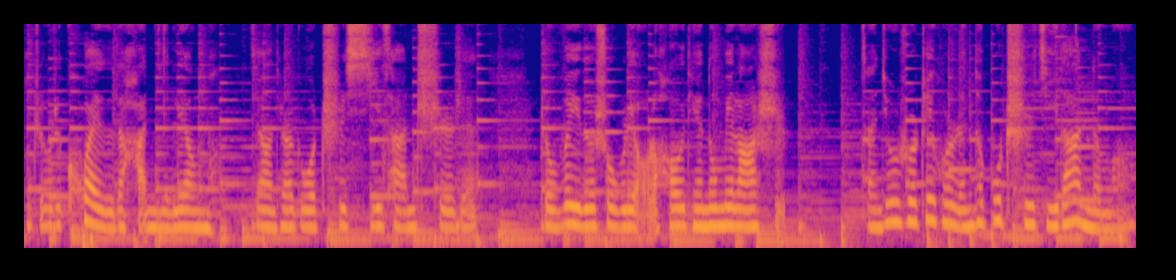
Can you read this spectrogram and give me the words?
你知道这筷子的含金量吗？这两天给我吃西餐吃的，这胃都受不了了，好几天都没拉屎。咱就是说这块人他不吃鸡蛋的吗？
